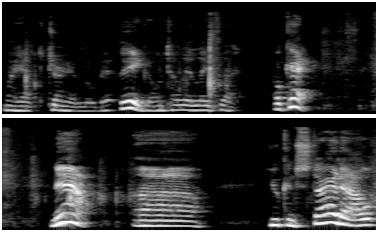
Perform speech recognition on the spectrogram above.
Might have to turn it a little bit. There you go, until they lay flat. Okay. Now, uh, you can start out,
